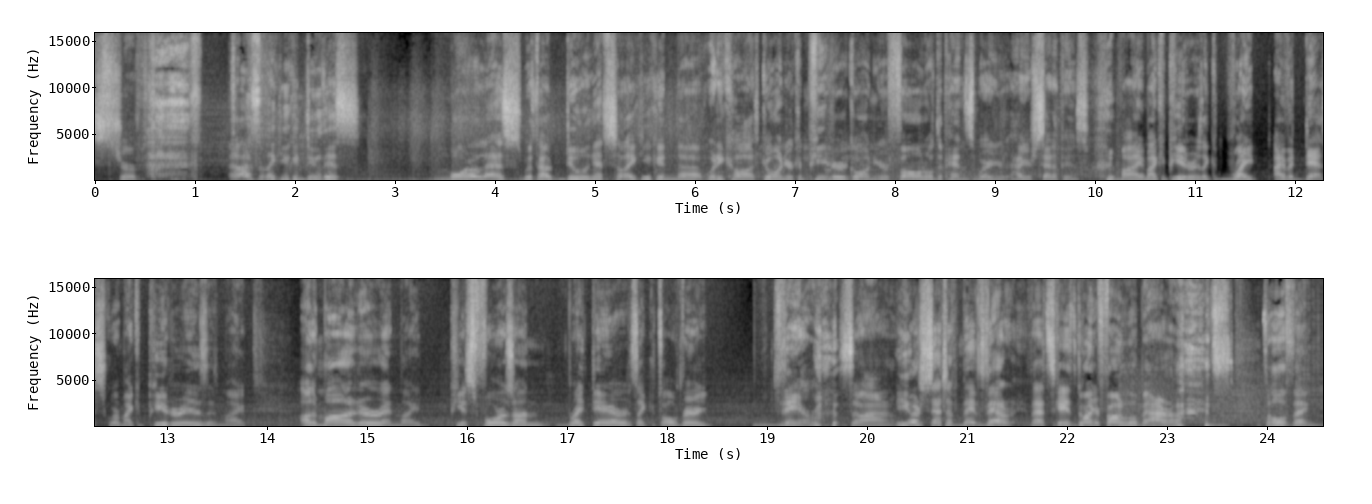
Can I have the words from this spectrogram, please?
sure. and honestly, like you can do this more or less without doing it. So, like you can, uh, what do you call it? Go on your computer, go on your phone. Well, depends where your how your setup is. my my computer is like right. I have a desk where my computer is and my other monitor and my PS4 is on right there. It's like it's all very there. so I don't know. Your setup may vary. That's the case. Go on your phone a little bit. I don't know. it's, it's the whole thing.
